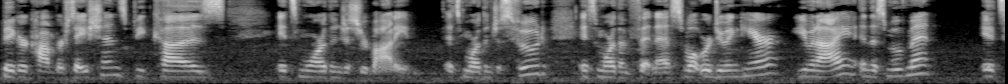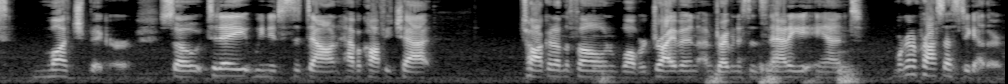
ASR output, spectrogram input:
bigger conversations because it's more than just your body. It's more than just food. It's more than fitness. What we're doing here, you and I in this movement, it's much bigger. So today we need to sit down, have a coffee chat, talking on the phone while we're driving. I'm driving to Cincinnati and we're going to process together.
